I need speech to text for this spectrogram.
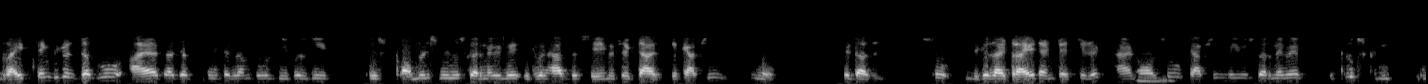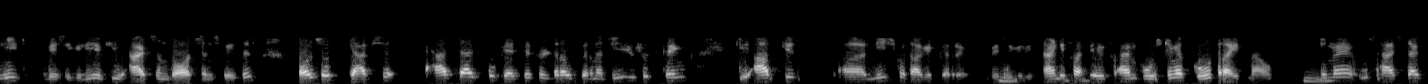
right thing because जब वो आया था जब इंस्टाग्राम टोल्ड पीपल की उस कमेंट्स में यूज़ करने के लिए it will have the same effect as the caption no it doesn't so because I tried and tested it, and Hmm. also caption में use करने में it looks neat basically if you add some dots and spaces. Also caption hashtags को कैसे filter out करना चाहिए? You should think कि आप किस niche को target कर रहे हो basically. And if I, if I'm posting a quote right now, Hmm. तो मैं उस hashtag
